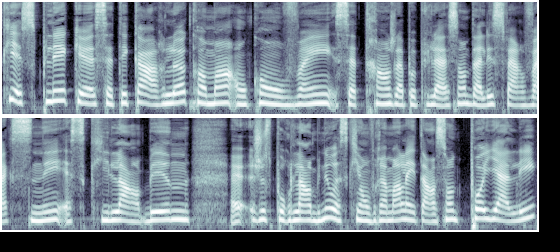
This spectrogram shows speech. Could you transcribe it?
qui explique euh, cet écart-là? Comment on convainc cette tranche de la population d'aller se faire vacciner? Est-ce qu'ils lambinent euh, juste pour lambiner ou est-ce qu'ils ont vraiment l'intention de pas y aller?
